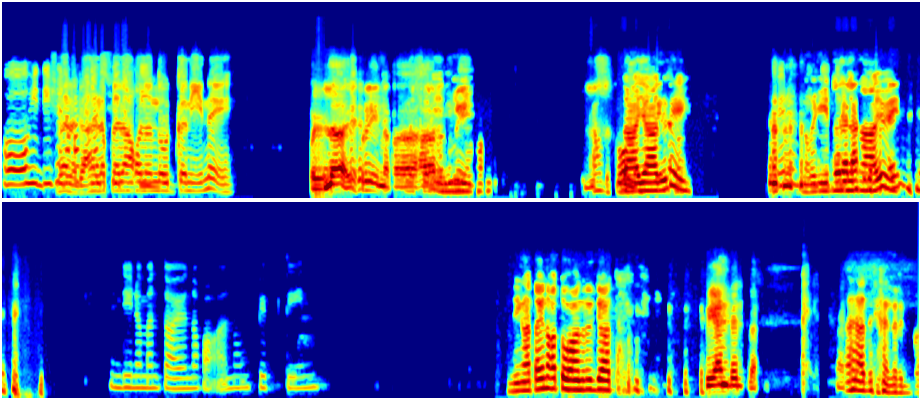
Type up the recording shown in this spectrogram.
Oo, hindi siya naka-plus naghahanap na lang ako ng 50. node kanina eh. Wala, eh, pre. Nakaharap Naka- mo eh. Ah, Diyos ko. Daya nila eh. Pero Nakikita hindi, nila tayo eh. hindi naman tayo naka ano, 15. Hindi nga tayo naka 200 yata. 300 plus. Ah, 300 pa.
